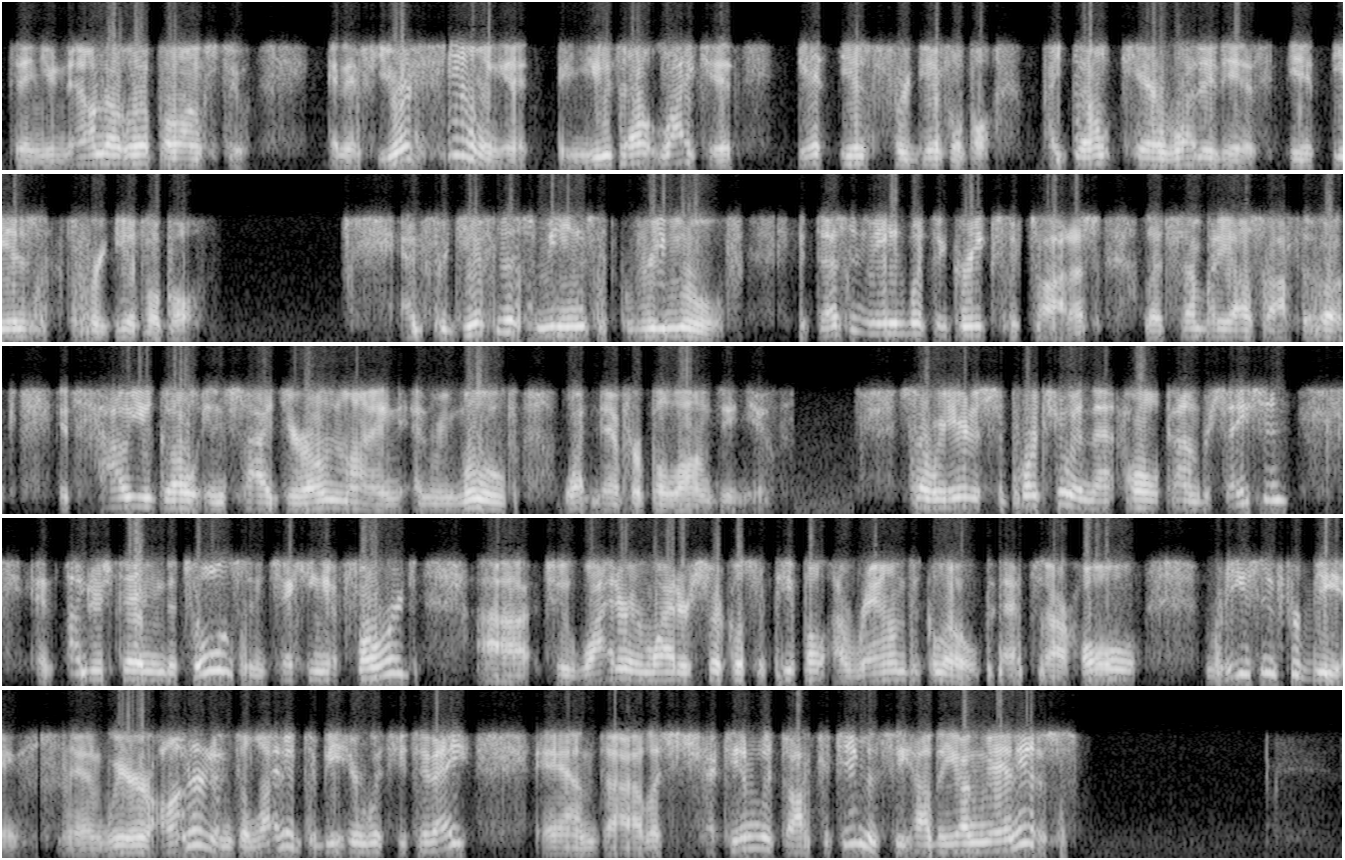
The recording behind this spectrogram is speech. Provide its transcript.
Then you now know who it belongs to. And if you're feeling it and you don't like it, it is forgivable. I don't care what it is. It is forgivable. And forgiveness means remove. It doesn't mean what the Greeks have taught us, let somebody else off the hook. It's how you go inside your own mind and remove what never belonged in you. So we're here to support you in that whole conversation and understanding the tools and taking it forward uh, to wider and wider circles of people around the globe. That's our whole reason for being. And we're honored and delighted to be here with you today. And uh, let's check in with Dr. Tim and see how the young man is.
